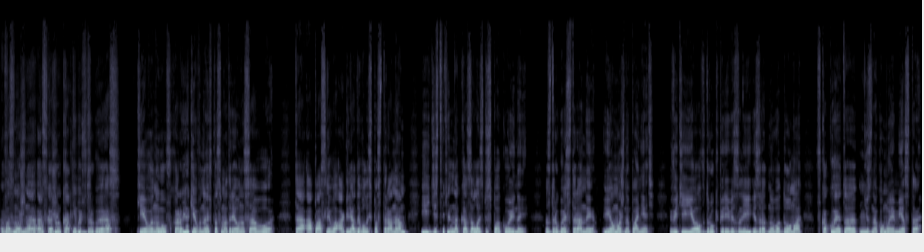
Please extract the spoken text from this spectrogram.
Возможно, расскажу как-нибудь в другой раз». Кивнув, Харуюки вновь посмотрел на сову. Та опасливо оглядывалась по сторонам и действительно казалась беспокойной. С другой стороны, её можно понять, ведь её вдруг перевезли из родного дома в какое-то незнакомое место.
